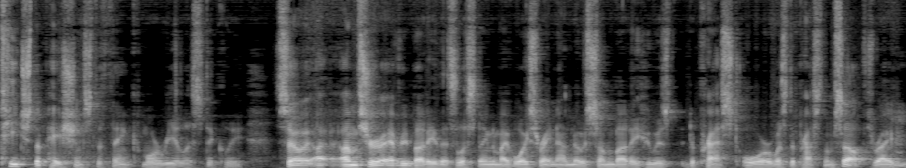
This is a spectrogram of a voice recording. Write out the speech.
teach the patients to think more realistically. So I, I'm sure everybody that's listening to my voice right now knows somebody who is depressed or was depressed themselves, right? Hmm.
